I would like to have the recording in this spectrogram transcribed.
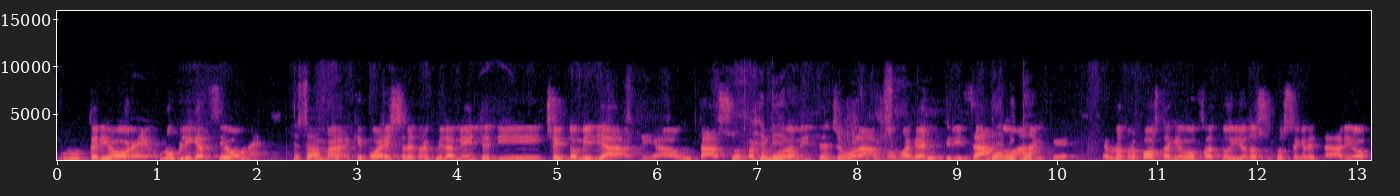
un'ulteriore, un'obbligazione esatto. che può essere tranquillamente di 100 miliardi a un tasso particolarmente agevolato, magari utilizzando Debito. anche è una proposta che avevo fatto io da sottosegretario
